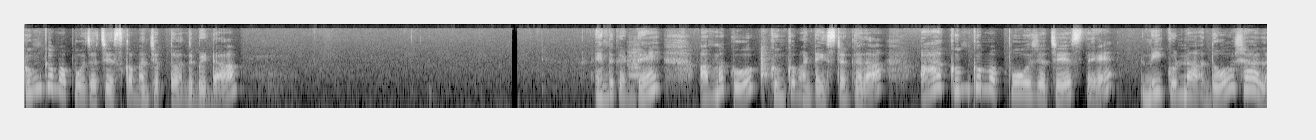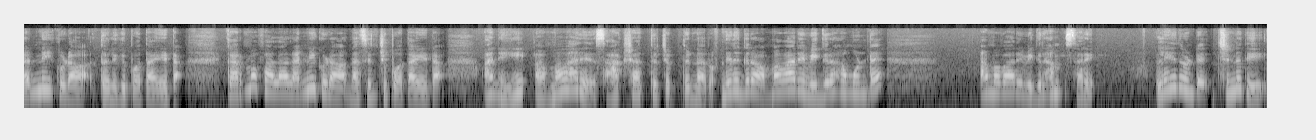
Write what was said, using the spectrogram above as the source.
కుంకుమ పూజ చేసుకోమని చెప్తోంది బిడ్డ. ఎందుకంటే అమ్మకు కుంకుమ అంటే ఇష్టం కదా. ఆ కుంకుమ పూజ చేస్తే నీకున్న దోషాలన్నీ కూడా తొలగిపోతాయట. కర్మఫలాలన్నీ కూడా నశించిపోతాయట అని అమ్మవారి సాక్షాత్తు చెప్తున్నారు. నీ దగ్గర అమ్మవారి విగ్రహం ఉంటే అమ్మవారి విగ్రహం సరే. లేదంటే చిన్నది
